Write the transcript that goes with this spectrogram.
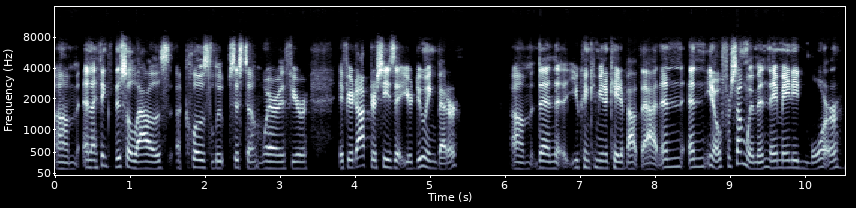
um, and I think this allows a closed loop system where if your if your doctor sees that you're doing better, um, then you can communicate about that. And and you know, for some women, they may need more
